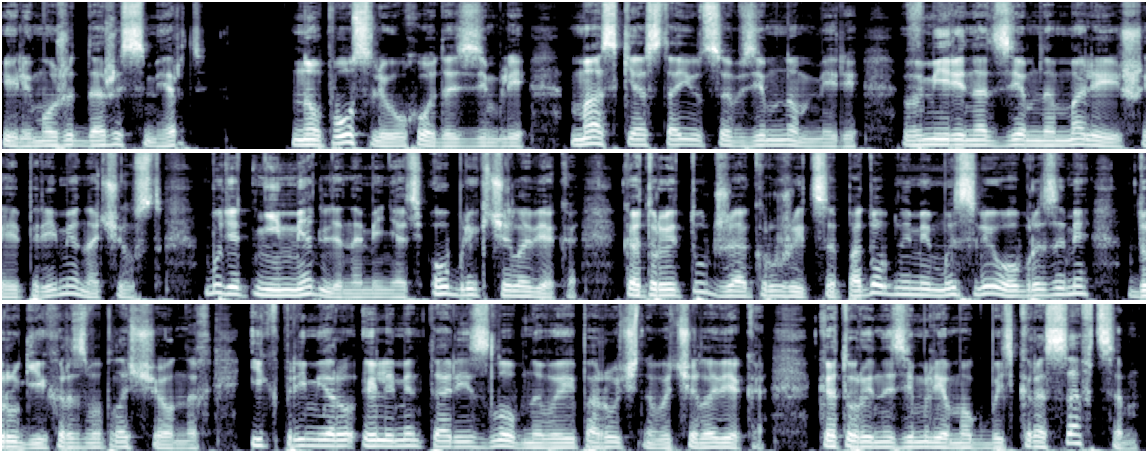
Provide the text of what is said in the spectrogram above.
или, может, даже смерть. Но после ухода с Земли маски остаются в земном мире. В мире надземном малейшая перемена чувств будет немедленно менять облик человека, который тут же окружится подобными мыслеобразами других развоплощенных. И, к примеру, элементарий злобного и порочного человека, который на Земле мог быть красавцем,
